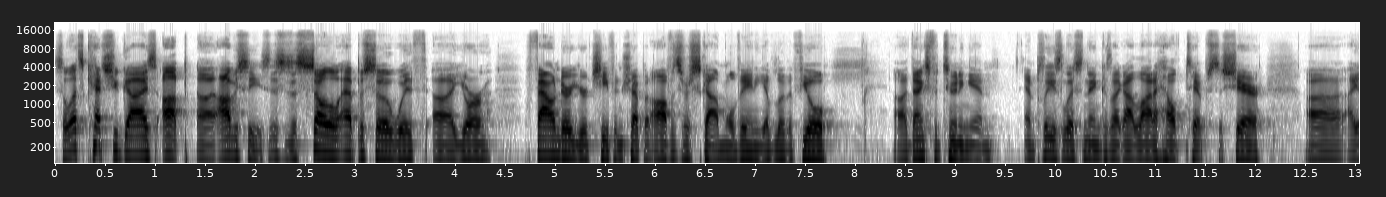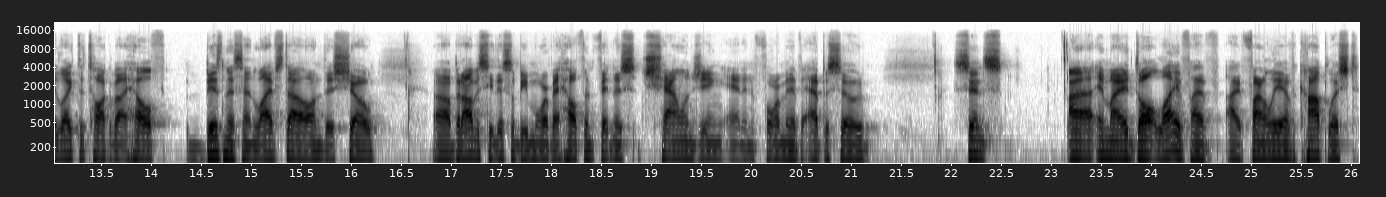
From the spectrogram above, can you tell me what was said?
So let's catch you guys up. Uh, obviously, this is a solo episode with your founder, your chief intrepid officer, Scott Mulvaney of Live the Fuel. Uh, thanks for tuning in. And please listen in because I got a lot of health tips to share. Uh, I like to talk about health, business, and lifestyle on this show. Uh, but obviously, this will be more of a health and fitness challenging and informative episode since uh, in my adult life, I've I finally have accomplished,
